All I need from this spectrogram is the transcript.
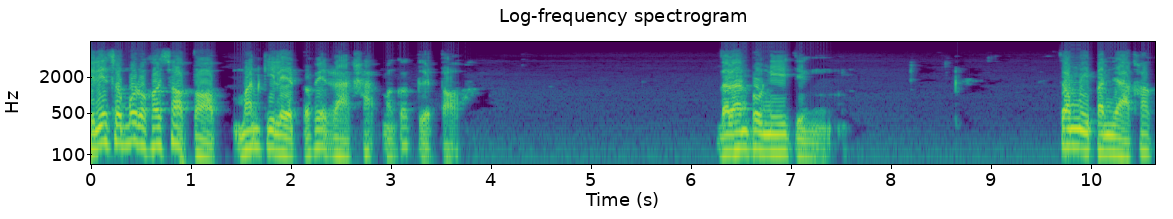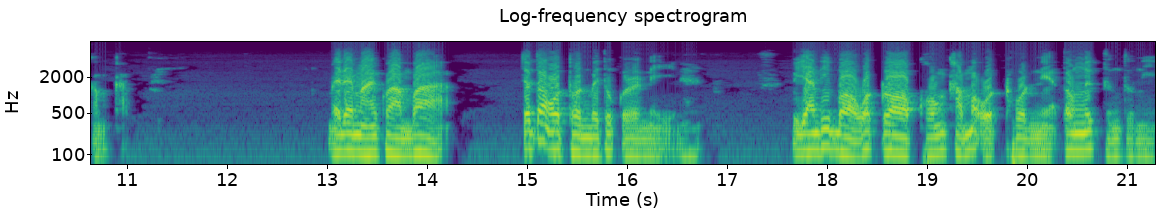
ทีนี้สมมติว่าเขาชอบตอบ มันกิเลสประเภทราคะ มันก็เกิดต่อ ดังนั้นพวกนี้จึงต้องมีปัญญาเข้ากำกับ ไม่ได้หมายความว่าจะต้องอดทนไปทุกกรณีนะคืออย่างที่บอกว่ากรอบของคำว่าอดทนเนี่ย ต้องนึกถึงตัวนี้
